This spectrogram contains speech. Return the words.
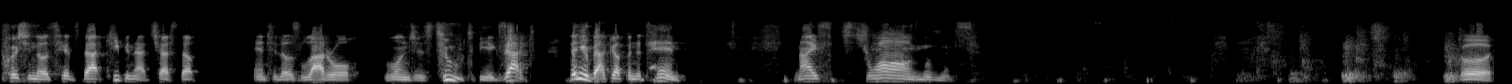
pushing those hips back, keeping that chest up into those lateral lunges, two to be exact. Then you're back up into 10. Nice, strong movements. Good.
